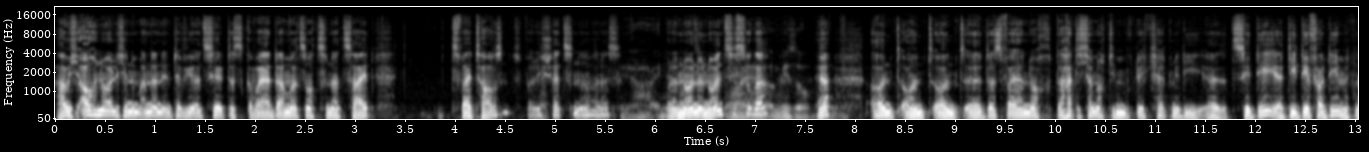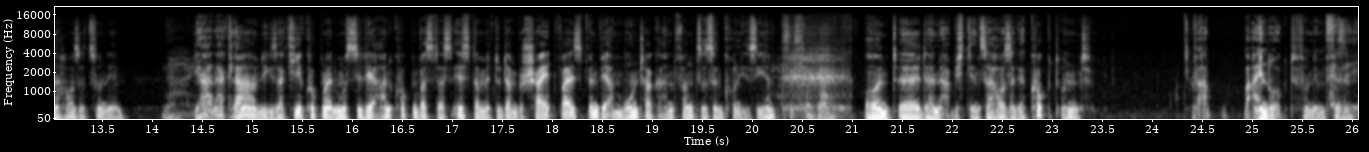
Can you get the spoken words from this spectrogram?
habe ich auch neulich in einem anderen Interview erzählt, das war ja damals noch zu einer Zeit, 2000, würde ich schätzen, ne, war das? Ja, Ende Oder 99 Ja, ja, sogar? irgendwie so. Ja, und, und, und äh, das war ja noch, da hatte ich ja noch die Möglichkeit, mir die äh, CD, äh, die DVD mit nach Hause zu nehmen. Nein. Ja, na klar. Und die gesagt, hier, guck mal, du musst dir dir angucken, was das ist, damit du dann Bescheid weißt, wenn wir am Montag anfangen zu synchronisieren. Das ist ja geil. Und äh, dann habe ich den zu Hause geguckt und war beeindruckt von dem Film. Also,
